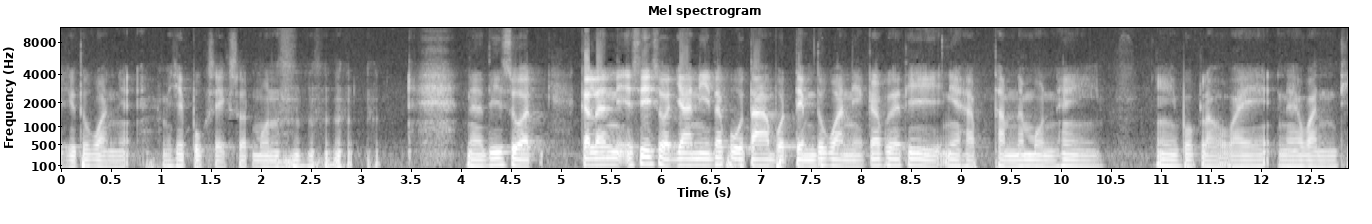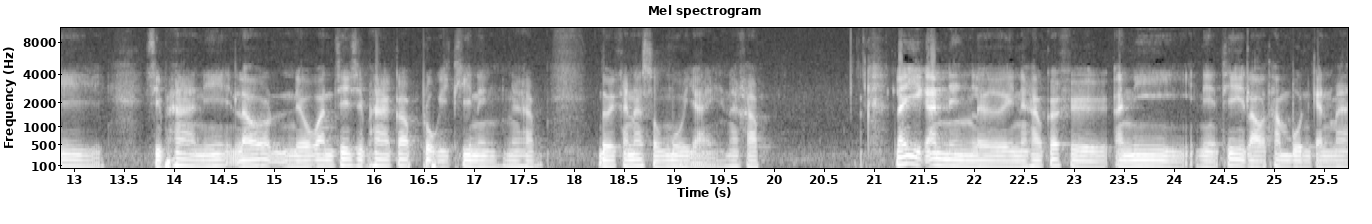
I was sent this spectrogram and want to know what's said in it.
กอยู่ทุกวันเนี่ยไม่ใช่ปลุกเสกสวดมนต์นะที่สวด กรณีที่สวดยานีตะภูตาบทเต็มทุกวันเนี่ยก็เพื่อที่เนี่ยครับทำน้ำมนต์ให้ให้พวกเราไว้ในวันที่สิบห้านี้ แล้วเดี๋ยววันที่สิบห้าก็ปลุกอีกทีหนึ่งนะครับ โดยคณะสงฆ์หมู่ใหญ่นะครับ และอีกอันหนึ่งเลยนะครับก็คืออันนี้เนี่ยที่เราทำบุญกันมา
